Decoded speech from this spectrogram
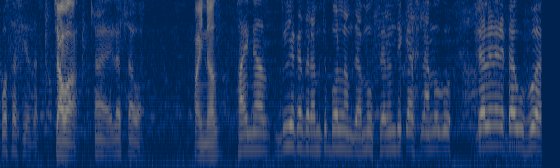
পঁচাশি হাজার। চাওয়া? হ্যাঁ এটা চাওয়া। ফাইনাল ফাইনাল দুই এক হাজার আমি তো বললাম যে আমাকে চ্যানেল দেখে আসলে আমাকে চ্যানেলের একটা উপহার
